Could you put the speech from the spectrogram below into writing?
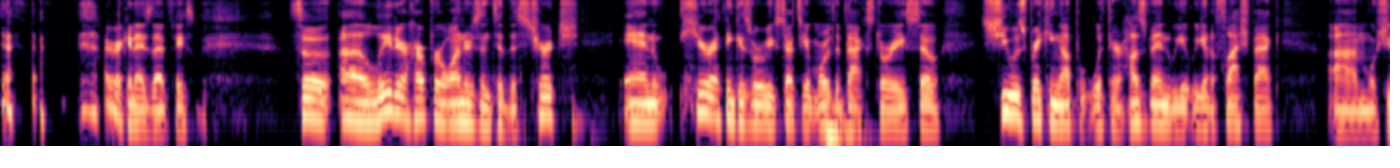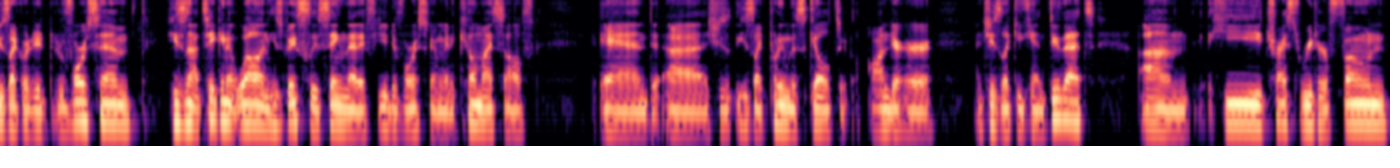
I recognize that face. So uh, later, Harper wanders into this church, and here I think is where we start to get more of the backstory. So she was breaking up with her husband. We get we get a flashback um, where she's like ready to divorce him. He's not taking it well, and he's basically saying that if you divorce me, I'm going to kill myself. And uh, she's he's like putting this guilt onto her, and she's like, "You can't do that." Um, he tries to read her phone,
